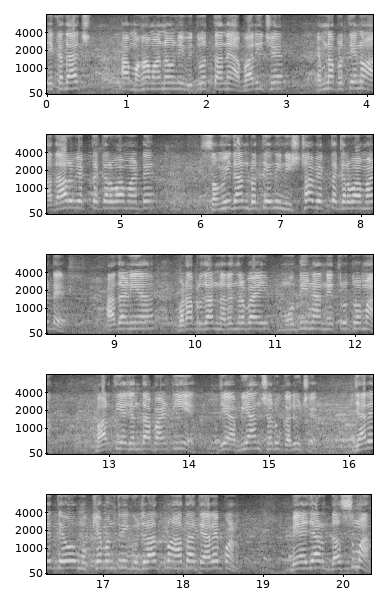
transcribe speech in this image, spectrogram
એ કદાચ આ મહામાનવની વિદવત્તાને આભારી છે. એમના પ્રત્યેનો આધાર વ્યક્ત કરવા માટે, સંવિધાન પ્રત્યેની નિષ્ઠા વ્યક્ત કરવા માટે આદરણીય વડાપ્રધાન નરેન્દ્રભાઈ મોદીના નેતૃત્વમાં ભારતીય જનતા પાર્ટીએ જે અભિયાન શરૂ કર્યું છે, જ્યારે તેઓ મુખ્યમંત્રી ગુજરાતમાં હતા, ત્યારે પણ બે હજાર દસમાં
